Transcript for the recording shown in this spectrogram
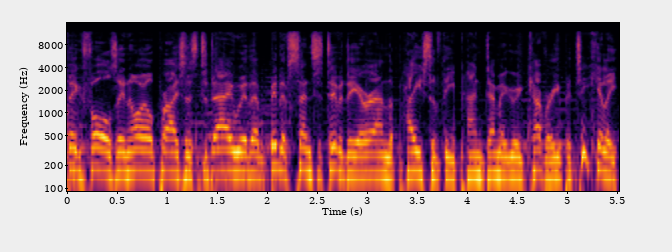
Big falls in oil prices today with a bit of sensitivity around the pace of the pandemic recovery, particularly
